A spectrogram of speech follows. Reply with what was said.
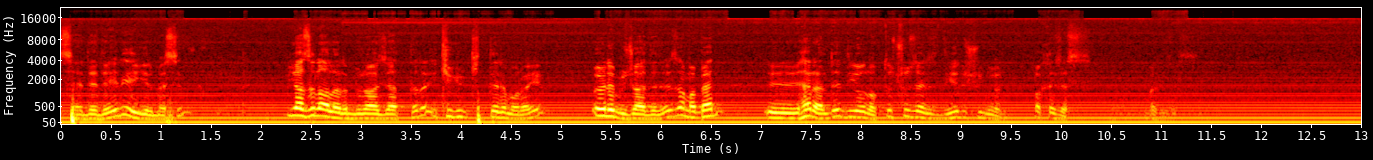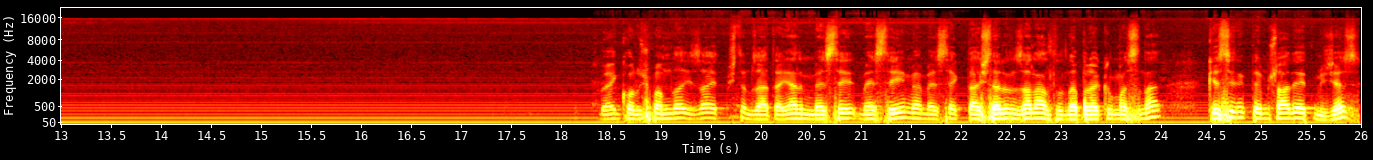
SDD'ye niye girmesin? Yazılı alırım müracaatları. iki gün kilitlerim orayı. Öyle mücadele ederiz ama ben e, herhalde diyalogda çözeriz diye düşünüyorum. Bakacağız. Ben konuşmamda izah etmiştim zaten. Yani mesle mesleğin ve meslektaşların zan altında bırakılmasına kesinlikle müsaade etmeyeceğiz.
